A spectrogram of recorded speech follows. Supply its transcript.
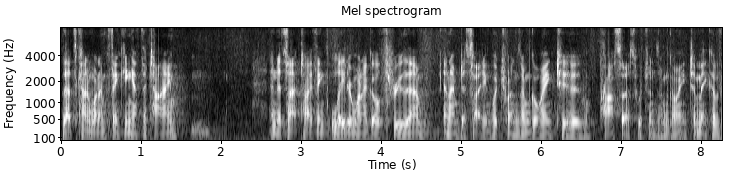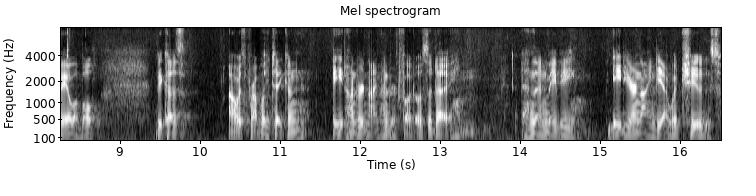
that's kind of what I'm thinking at the time. Mm. And it's not I think later when I go through them and I'm deciding which ones I'm going to process, which ones I'm going to make available. Because I was probably taking 800, 900 photos a day. And then maybe 80 or 90 I would choose.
